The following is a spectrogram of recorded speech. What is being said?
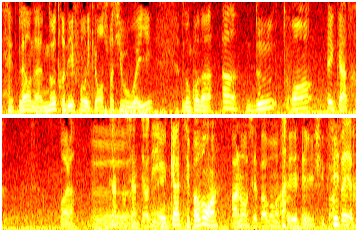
là on a un autre défaut récurrent. Je sais pas si vous voyez. Donc on a 1, 2, 3 et 4. Voilà. Euh, 4, c'est interdit. et 4 c'est pas bon hein. Ah non, c'est pas bon, c'est chiffre impair.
